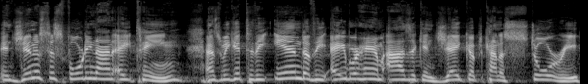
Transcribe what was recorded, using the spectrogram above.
In Genesis 49 18, as we get to the end of the Abraham, Isaac, and Jacob kind of story,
